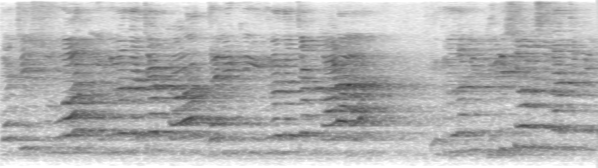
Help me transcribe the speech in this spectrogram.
त्याची सुरुवात इंग्रजाच्या काळात झाली की इंग्रजाच्या काळात इंग्रजांनी दीडशे वर्ष राज्य केलं.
